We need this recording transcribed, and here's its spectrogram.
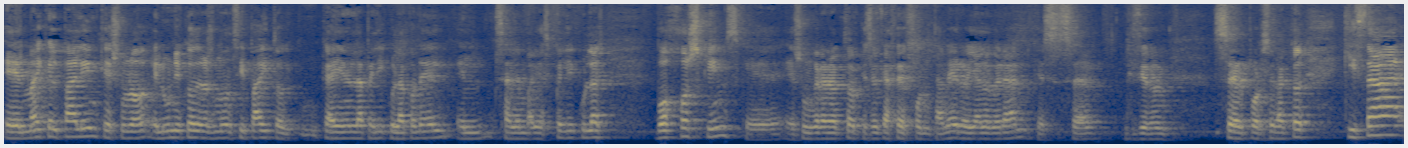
El Michael Palin, que es uno, el único de los Monty Python que hay en la película con él, él sale en varias películas. Bob Hoskins, que es un gran actor, que es el que hace de fontanero, ya lo verán, que es ser, le hicieron ser por ser actor. Quizá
